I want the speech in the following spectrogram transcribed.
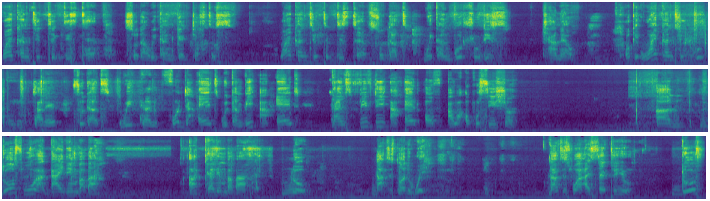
why can't you take this step so that we can get justice? Why can't you take this step so that we can go through this channel? Okay, why can't you go through this channel so that we can forge ahead, we can be ahead times 50 ahead of our opposition? And those who are guiding Baba are telling Baba, no, that is not the way. That is why I said to you, those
